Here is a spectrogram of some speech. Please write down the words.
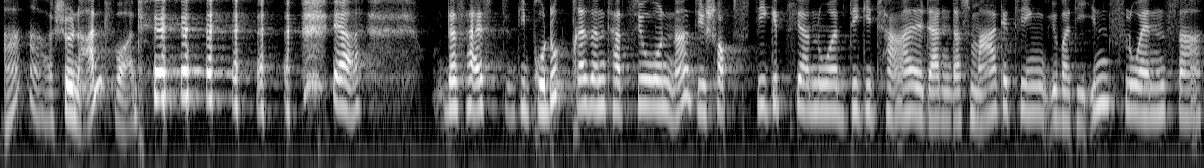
Ah, schöne Antwort. ja. Das heißt, die Produktpräsentation, ne, die Shops, die gibt es ja nur digital, dann das Marketing über die Influencer.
